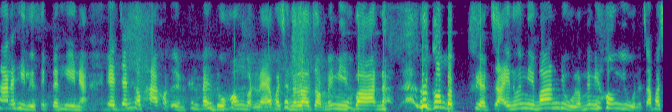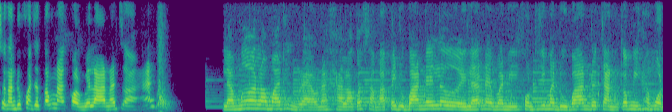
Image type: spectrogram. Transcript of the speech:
5 นาทีหรือ 10 นาทีเนี่ย เอเจนต์เขาพาคนอื่นขึ้นไปดูห้องหมดแล้ว เพราะฉะนั้นเราจะไม่มีบ้านนะ แล้วก็แบบเสียใจนะไม่มีบ้านอยู่แล้วไม่มีห้องอยู่นะจ๊ะ เพราะฉะนั้นทุกคนจะต้องมาก่อนเวลานะจ๊ะ แล้วเมื่อเรามาถึงแล้วนะคะ เราก็สามารถไปดูบ้านได้เลย และในวันนี้คนที่มาดูบ้านด้วยกันก็มีทั้งหมด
